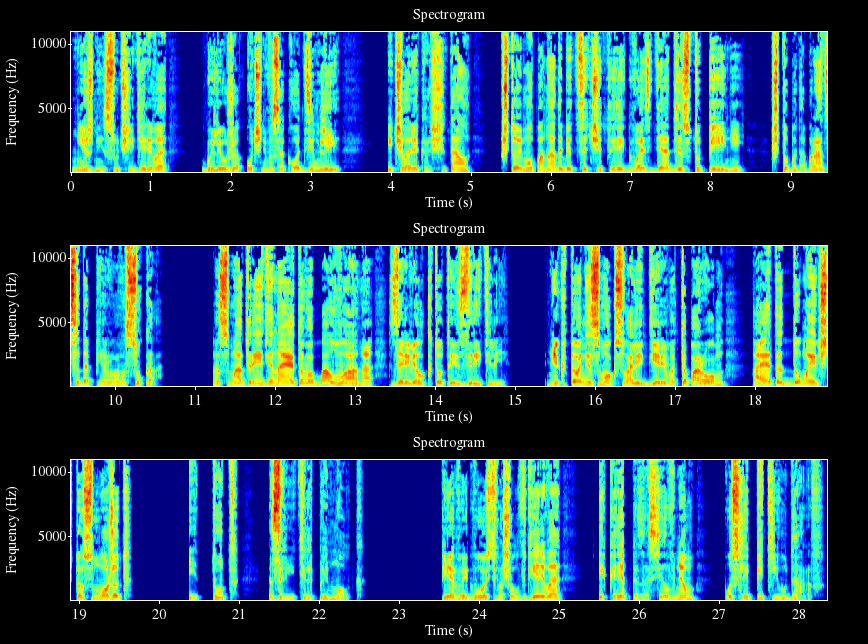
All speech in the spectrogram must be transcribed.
Нижние сучья дерева были уже очень высоко от земли, и человек рассчитал, что ему понадобится четыре гвоздя для ступеней, чтобы добраться до первого сука. «Посмотрите на этого болвана!» — заревел кто-то из зрителей. «Никто не смог свалить дерево топором, а этот думает, что сможет...» И тут зритель примолк. Первый гвоздь вошел в дерево и крепко засел в нем после пяти ударов.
